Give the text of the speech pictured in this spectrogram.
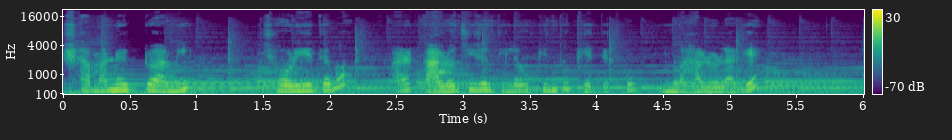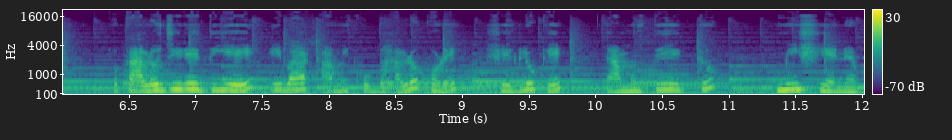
সামান্য একটু আমি ছড়িয়ে দেব। আর কালো জিরে দিলেও কিন্তু খেতে খুব ভালো লাগে। তো কালো জিরে দিয়ে এবার আমি খুব ভালো করে সেগুলোকে চামচ দিয়ে একটু মিশিয়ে নেব।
